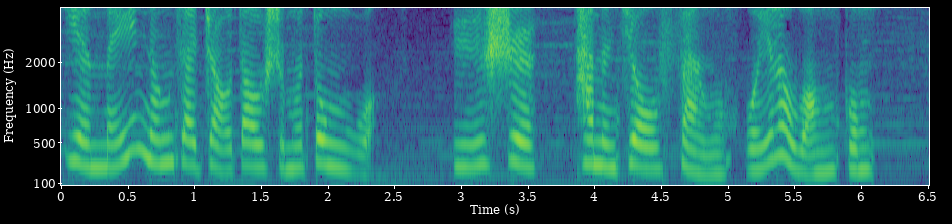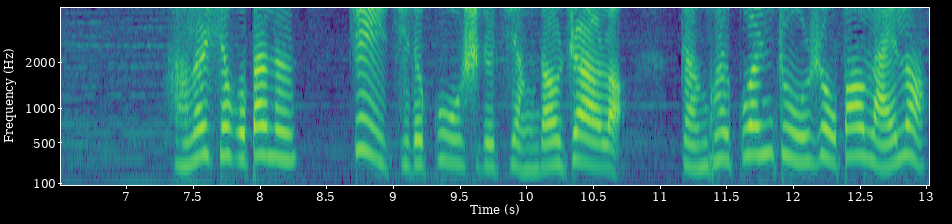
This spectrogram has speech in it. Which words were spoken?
也没能再找到什么动物，于是他们就返回了王宫。好了，小伙伴们，这一集的故事就讲到这儿了。赶快关注“肉包来了”！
